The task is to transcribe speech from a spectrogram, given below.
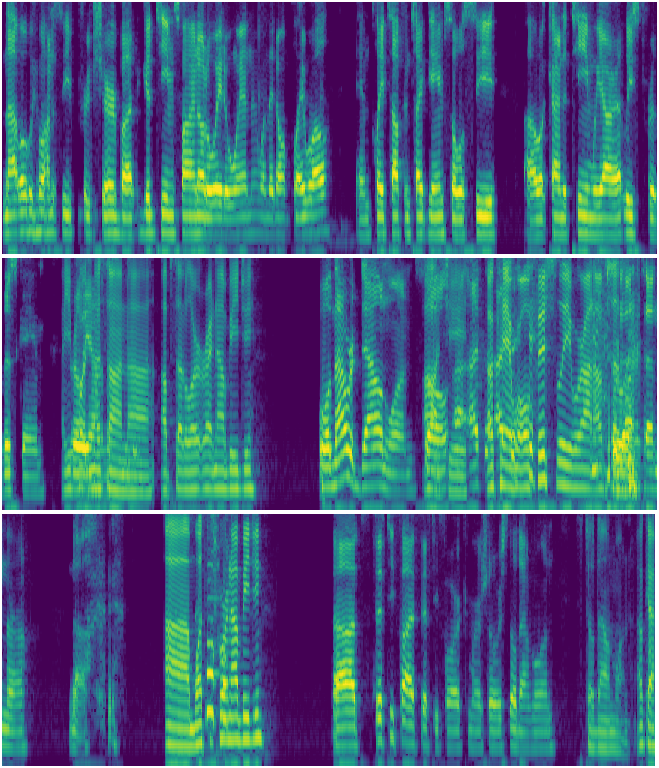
not what we want to see for sure. But good teams find out a way to win when they don't play well and play tough and tight games. So we'll see uh, what kind of team we are, at least for this game. Are you putting on on uh, upset alert right now, BG? Well, now we're down one. So oh, jeez. Okay, well, officially we're on upset alert. ten now. No. Um, what's the score now, BG? Uh, it's 55-54 commercial. We're still down one. Still down one. Okay.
